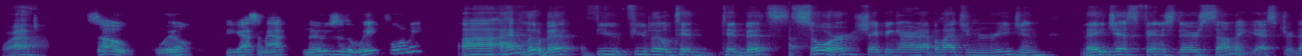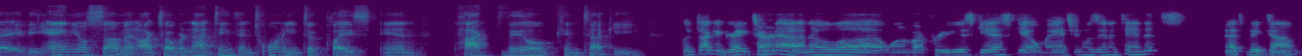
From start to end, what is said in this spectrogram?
Wow. So, Will, you got some app news of the week for me? Uh, I have a little bit, a few few little tid, tidbits. SOAR, shaping our Appalachian region, they just finished their summit yesterday. The annual summit, October 19th and 20, took place in Pikeville, Kentucky. Looked like a great turnout. I know uh, one of our previous guests, Gayle Manchin, was in attendance. That's big time.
